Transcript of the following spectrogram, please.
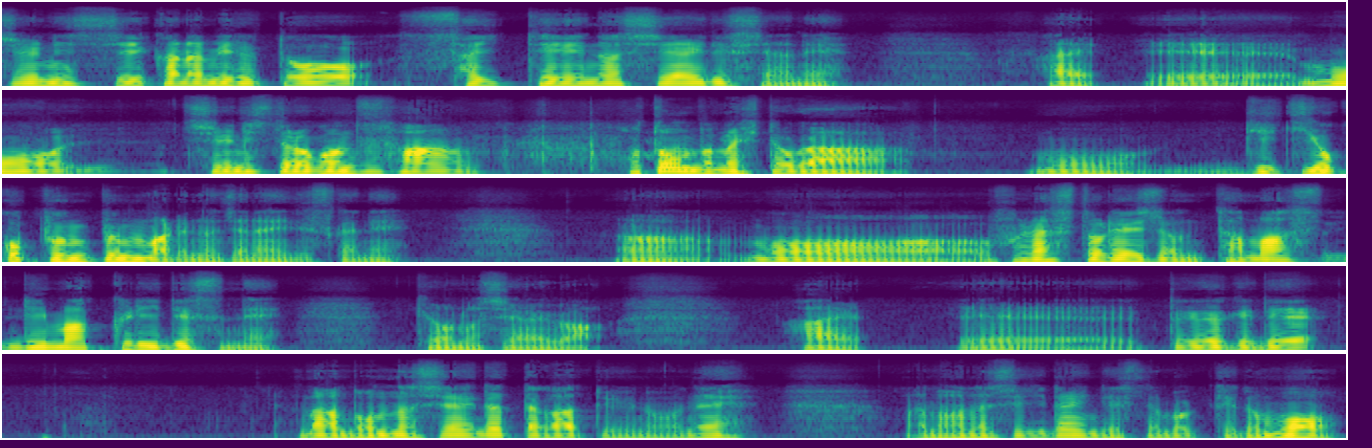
中日から見ると最低な試合でしたよね。はい。えー、もう、中日ドラゴンズファン、ほとんどの人が、もう、激横プンプン丸なんじゃないですかね。うん、もう、フラストレーション溜まりまくりですね。今日の試合は。はい。えー、というわけで、まあ、どんな試合だったかというのをね、あの、話していきたいんですけども、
